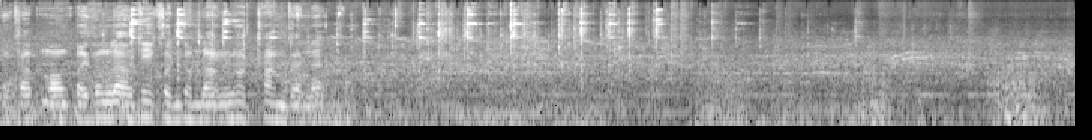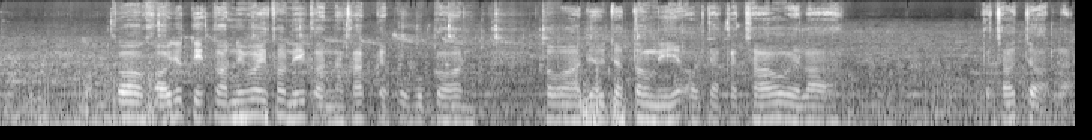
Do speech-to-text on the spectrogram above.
นะครับมองไปข้างล่างที่คนกำลังลอดถ้ำกันแล้ว ก็ขอยุติตอนนี้ไว้เท่านี้ก่อนนะครับเก็บอุปกรณ์ เพราะว่าเดี๋ยวจะต้องหนีออกจากกระเช้าเวลากระเช้าจอดแล้ว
